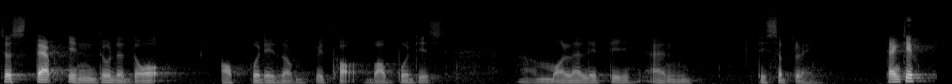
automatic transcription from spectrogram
Just step into the door of Buddhism. We talk about Buddhist uh, morality and discipline. Thank you.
